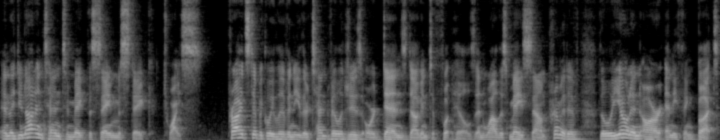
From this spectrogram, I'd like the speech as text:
and they do not intend to make the same mistake twice. Prides typically live in either tent villages or dens dug into foothills, and while this may sound primitive, the Leonin are anything but.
